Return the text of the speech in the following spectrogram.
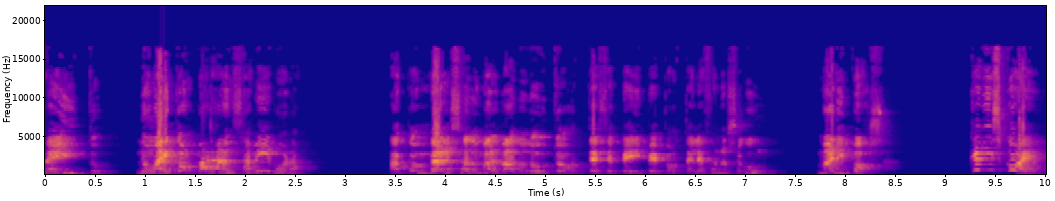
feito. Non hai comparanza, víbora. A conversa do malvado doutor TCPIP por teléfono según Mariposa. Que disco é?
